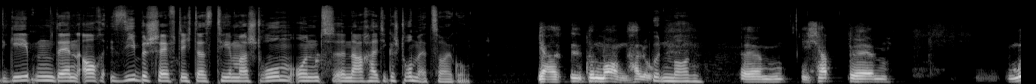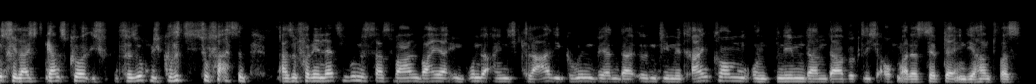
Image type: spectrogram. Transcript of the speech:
geben, denn auch Sie beschäftigt das Thema Strom und äh, nachhaltige Stromerzeugung. Ja, äh, guten Morgen, hallo. Guten Morgen. Ähm, ich habe ähm, muss vielleicht ganz kurz, ich versuche mich kurz zu fassen. Also vor den letzten Bundestagswahlen war ja im Grunde eigentlich klar, die Grünen werden da irgendwie mit reinkommen und nehmen dann da wirklich auch mal das Zepter in die Hand, was,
